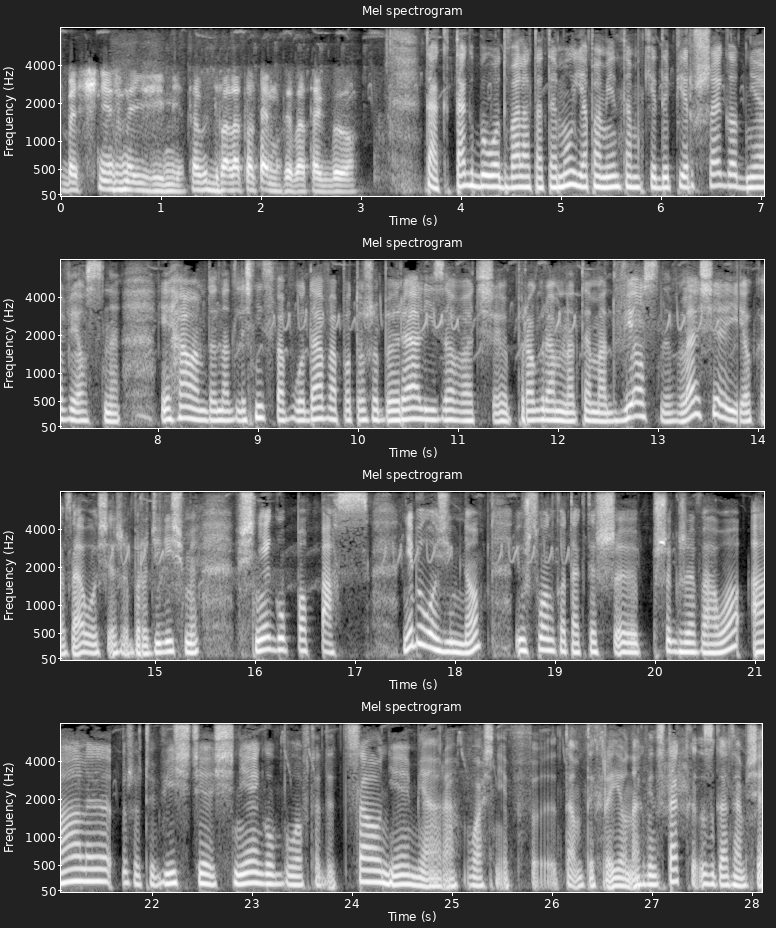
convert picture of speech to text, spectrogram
bezśnieżnej zimie. To dwa lata temu chyba tak było. Tak, tak było dwa lata temu. Ja pamiętam, kiedy pierwszego dnia wiosny jechałam do Nadleśnictwa Włodawa po to, żeby realizować e, program na temat wiosny w lesie i okazało się, że brodziliśmy w śniegu po pas. Nie było zimno, już słonko tak też e, przygrzewało, ale rzeczywiście śniegu było wtedy co niemiara właśnie w tamtych rejonach, więc tak zgadzam się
